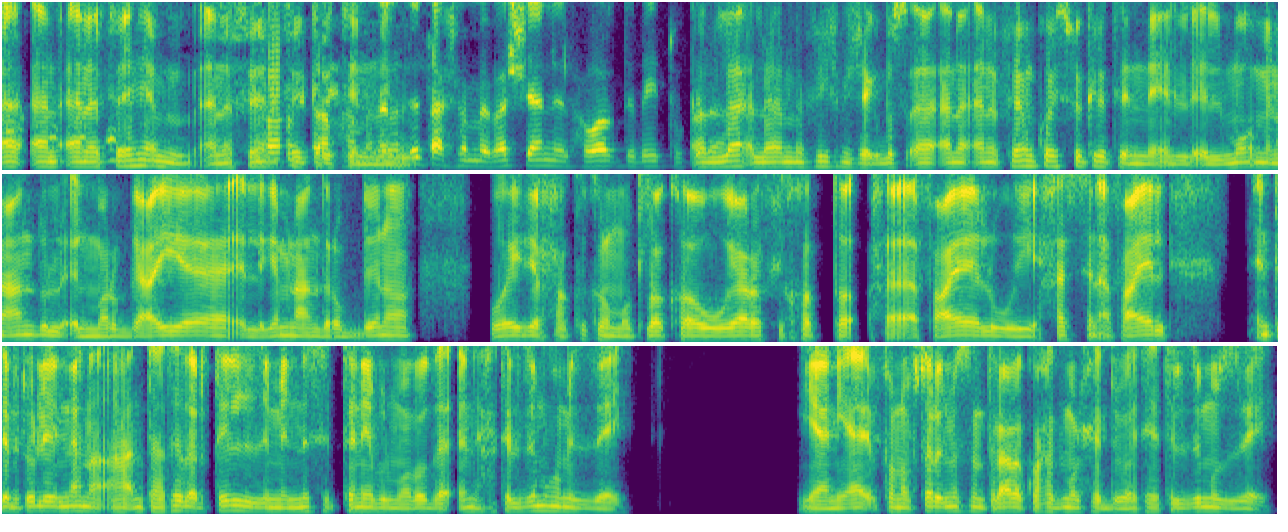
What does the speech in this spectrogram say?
أنا أنا فاهم أنا فاهم فكرة إن أنا. نزلت عشان ما يبقاش يعني الحوار ديبيت وكده. لا لا ما فيش مشاكل. بص أنا أنا فاهم كويس فكرة إن ال- المؤمن عنده المرجعية اللي جاية من عند ربنا وهي دي الحقيقة المطلقة ويعرف يخطئ أفعال ويحسن أنت بتقولي إن أنا أنت هتقدر تلزم الناس التانية بالموضوع ده إن هتلزمهم إزاي؟ يعني فنفترض مثلا طلع لك واحد ملحد دلوقتي هتلزمه إزاي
